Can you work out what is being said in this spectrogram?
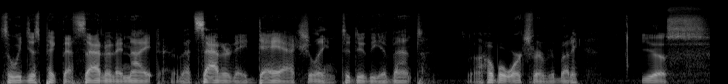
So we just picked that Saturday night, or that Saturday day actually, to do the event. So I hope it works for everybody. Yes.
